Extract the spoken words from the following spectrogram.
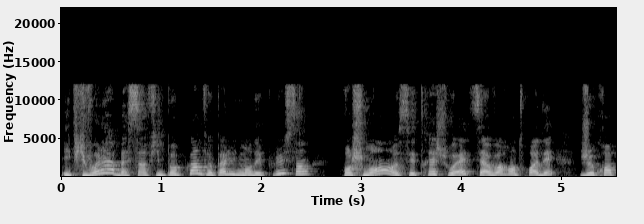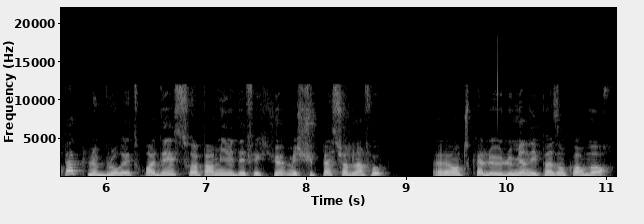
Et puis voilà, bah, c'est un film popcorn, faut pas lui demander plus, hein. Franchement, c'est très chouette, c'est à voir en 3D. Je crois pas que le Blu-ray 3D soit parmi les défectueux, mais je suis pas sûre de l'info. Euh, en tout cas, le, le mien n'est pas encore mort.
